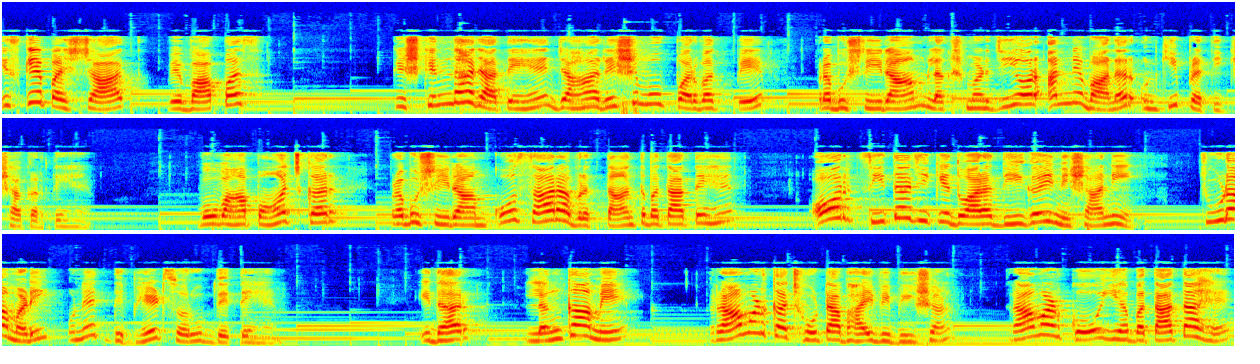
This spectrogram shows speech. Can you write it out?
इसके पश्चात वे वापस किशकिंधा जाते हैं, जहाँ ऋषिमुख पर्वत पे प्रभु श्री राम लक्ष्मण जी और अन्य वानर उनकी प्रतीक्षा करते हैं। वो वहाँ पहुंचकर प्रभु श्री राम को सारा वृत्तांत बताते हैं। और सीता जी के द्वारा दी गई निशानी चूड़ामणि उन्हें दिभेट स्वरूप देते हैं। इधर, लंका में रावण का छोटा भाई विभीषण, रावण को यह बताता है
